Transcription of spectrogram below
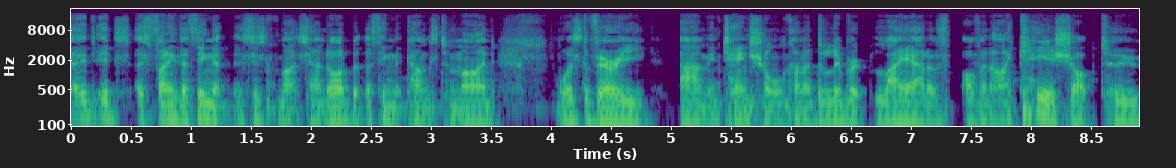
it, it's it's funny. The thing that this is, might sound odd, but the thing that comes to mind was the very um, intentional, kind of deliberate layout of of an IKEA shop to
